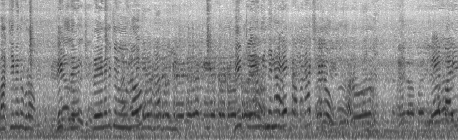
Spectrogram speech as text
ਬਾਕੀ ਮੈਨੂੰ ਫੜਾਓ। ਵੀ ਟ੍ਰੇ- ਟ੍ਰੇਨਿੰਗ ਜ਼ਰੂਰ ਲਓ। ਵੀ ਟ੍ਰੇਨਿੰਗ ਨਾ ਇਹ ਕੰਮ ਨਾ ਛੇੜੋ। ਇਹ ਬਾਈ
